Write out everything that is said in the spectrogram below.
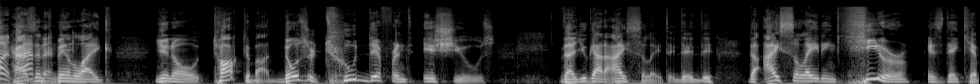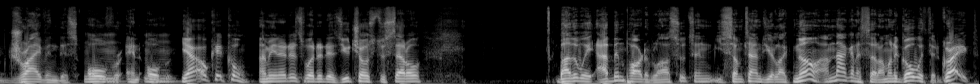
it hasn't happen. been like you know talked about. Those are two different issues that you got to isolate. The, the, the isolating here is they kept driving this Mm-hmm. over and over. Yeah, okay, cool. I mean, it is what it is. You chose to settle. By the way, I've been part of lawsuits, and you, sometimes you're like, no, I'm not going to settle. I'm going to go with it. Great.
